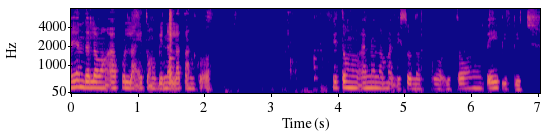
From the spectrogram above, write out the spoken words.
Ayan, dalawang apple lang itong binalatan ko. oh. Itong ano naman isunod ko, itong baby peach.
